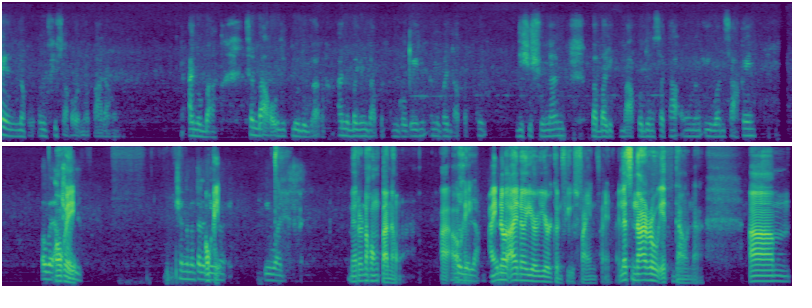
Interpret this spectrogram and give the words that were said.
And naku-confuse ako na parang, ano ba? Saan ba ako ulit lulugar? Ano ba yung dapat kong gawin? Ano ba yung dapat kong desisyonan? Babalik ba ako dun sa taong nang iwan sa akin? Oh, well, Okay. actually, siya naman talaga Okay. yung iwan. Meron akong tanong. Ah, okay. I know I know you're you're confused. Fine, fine. fine. Let's narrow it down na. Um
